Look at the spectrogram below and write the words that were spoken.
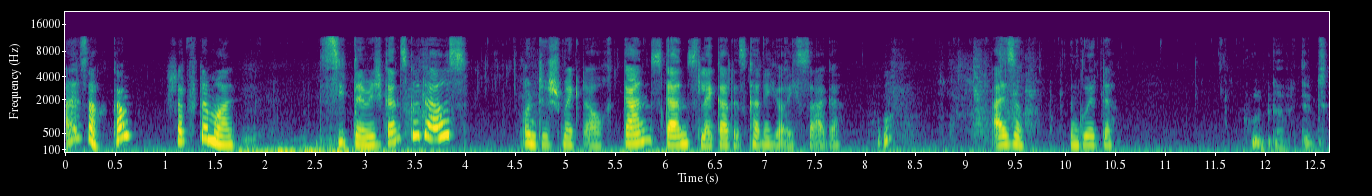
Also, komm, schöpf dir mal. Das sieht nämlich ganz gut aus. Und es schmeckt auch ganz, ganz lecker, das kann ich euch sagen. Also, ein guter. Guten Appetit.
